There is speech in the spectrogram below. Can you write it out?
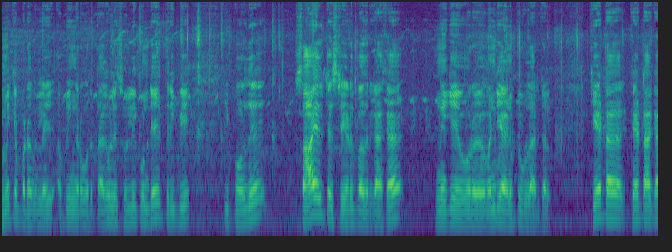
அமைக்கப்படவில்லை அப்படிங்கிற ஒரு தகவலை சொல்லிக்கொண்டே திருப்பி இப்போது சாயல் டெஸ்ட் எடுப்பதற்காக இன்றைக்கி ஒரு வண்டியை அனுப்பி உள்ளார்கள் கேட்டால் கேட்டாக்க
